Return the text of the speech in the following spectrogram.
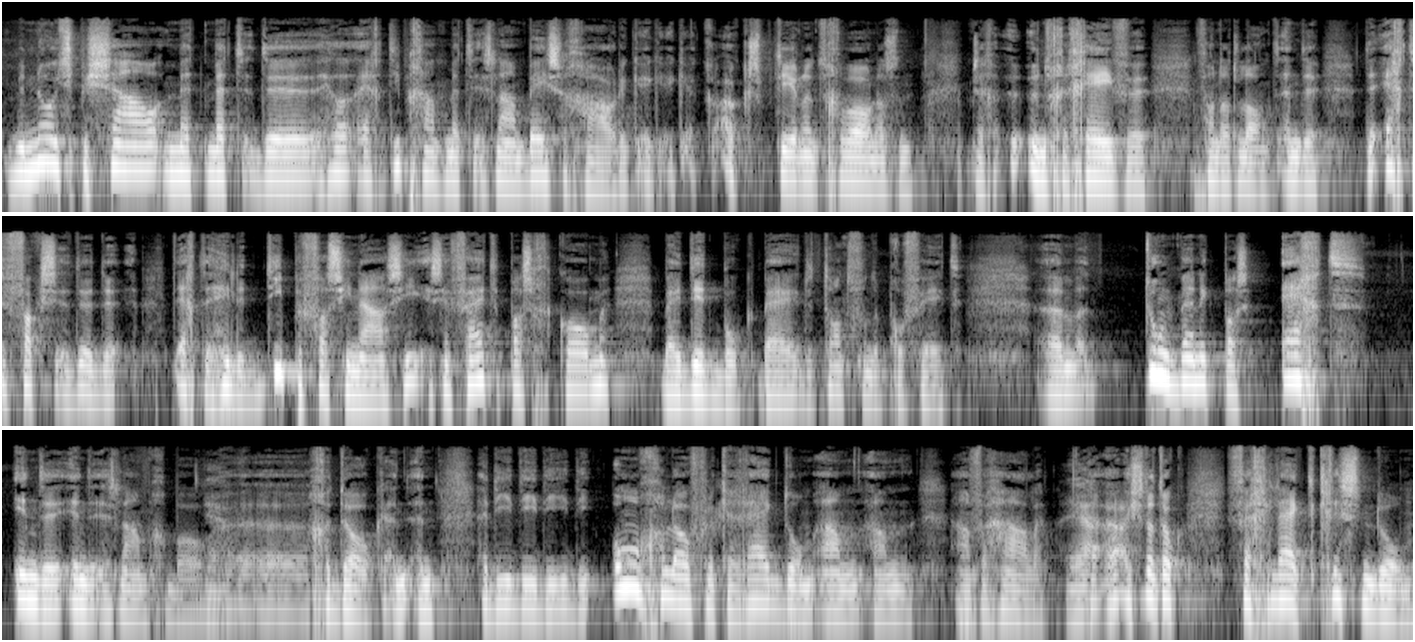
me nooit speciaal met, met de, heel erg diepgaand met de islam bezig gehouden. Ik, ik, ik accepteer het gewoon als een, zeg, een gegeven van dat land. En de, de, echte de, de, de echte hele diepe fascinatie is in feite pas gekomen bij dit boek, bij De Tand van de Profeet. Um, toen ben ik pas echt in de, in de islam gebogen, ja. uh, gedoken. En, en die, die, die, die ongelooflijke rijkdom aan, aan, aan verhalen. Ja. Als je dat ook vergelijkt, christendom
